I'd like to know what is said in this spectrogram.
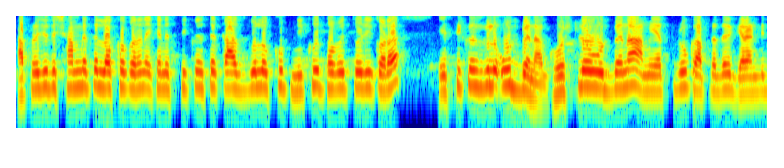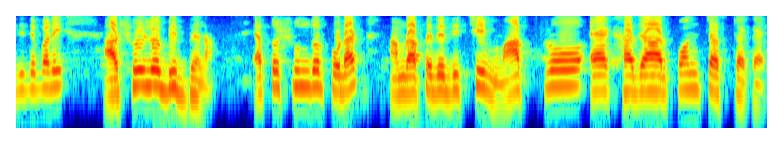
আপনি যদি সামনেতে লক্ষ্য করেন, এখানে সিকোয়েন্সের কাজগুলো খুব নিখুঁতভাবে তৈরি করা। এই সিকোয়েন্সগুলো উঠবে না, ঘষলেও উঠবে না। আমি এতটুকু আপনাদের গ্যারান্টি দিতে পারি, আর শরীরেও বিধবে না। এত সুন্দর প্রোডাক্ট আমরা আপনাদের দিচ্ছি মাত্র এক হাজার পঞ্চাশ টাকায়।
